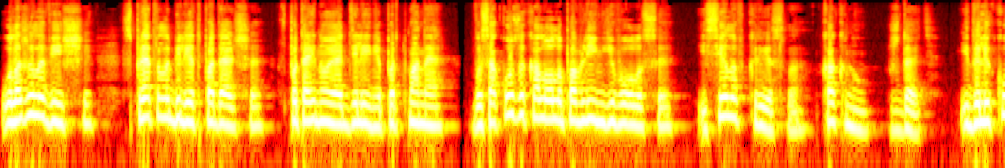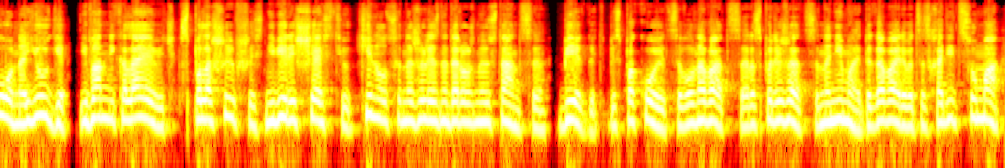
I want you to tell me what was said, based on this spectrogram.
Уложила вещи, спрятала билет подальше, в потайное отделение портмоне, высоко заколола павлиньи волосы и села в кресло, к окну, ждать. И далеко, на юге, Иван Николаевич, сполошившись, не веря счастью, кинулся на железнодорожную станцию. Бегать, беспокоиться, волноваться, распоряжаться, нанимать, договариваться, сходить с ума,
